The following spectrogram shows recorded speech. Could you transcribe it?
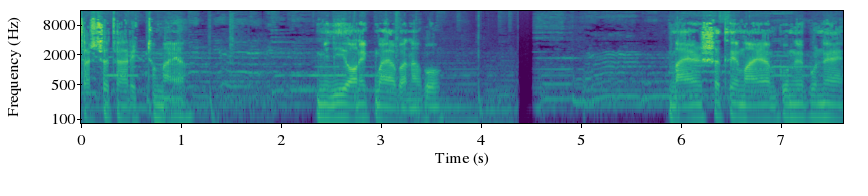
তার সাথে আর একটু মায়া। মিলিয়ে অনেক মায়া বানাবো। মায়ের সাথে মায়া বুনে বুনে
